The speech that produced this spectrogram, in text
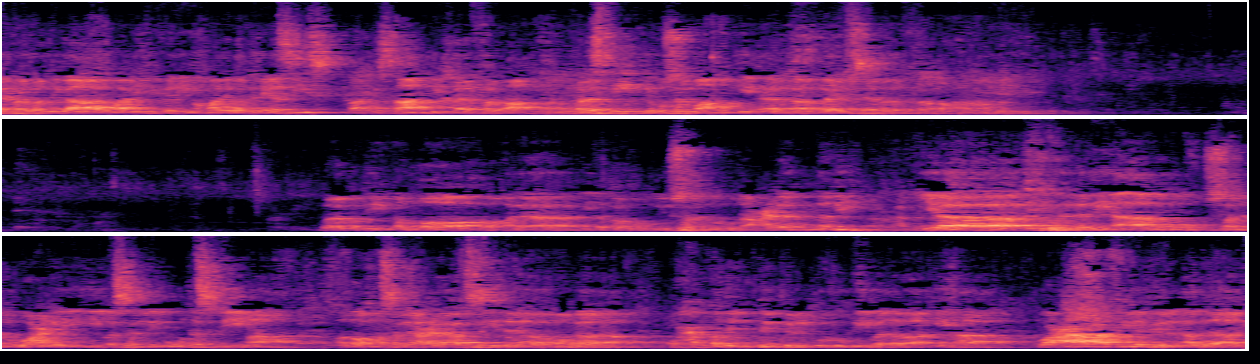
اے پروردگار مالک کریم، ہمارے وطن عزیز، پاکستان کی خیر فرما۔ فلسطین کے مسلمانوں کی اے اللہ غیر سے مدد فرما۔ بركة الله وملائكته يصلون على النبي يا أيها الذين آمنوا صلوا عليه وسلموا تسليما اللهم صل على سيدنا ومولانا محمد طب القلوب ودوائها وعافية الأبدان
